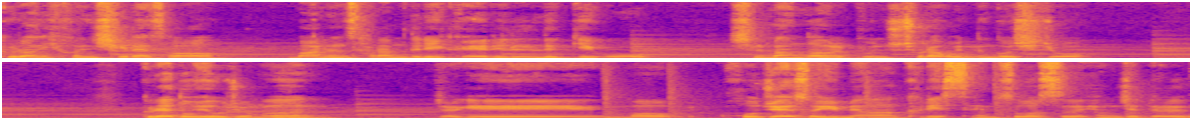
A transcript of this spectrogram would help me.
그런 현실에서 많은 사람들이 괴리를 느끼고 실망감을 분출하고 있는 것이죠. 그래도 요즘은 저기 뭐 호주에서 유명한 크리스 햄스워스 형제들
